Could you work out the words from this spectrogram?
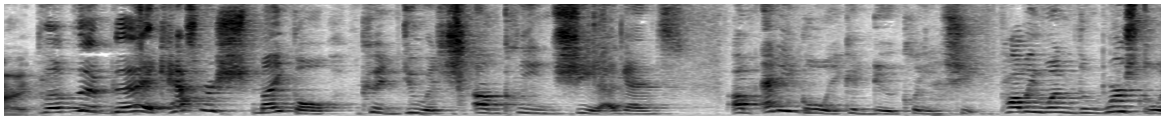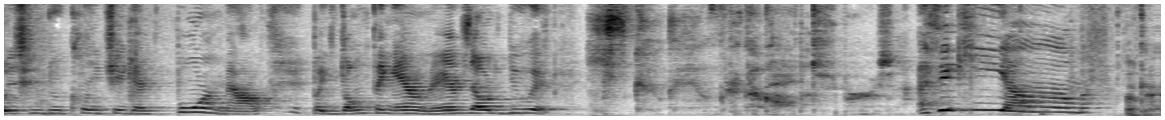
all right. Blah blah blah. Kasper Schmeichel could do a sh- um clean sheet against um any goalie could do a clean sheet. Probably one of the worst goalies can do a clean sheet against Bournemouth, but you don't think Aaron Ramsdale would do it? He's cuckoo. Keepers. I think he um. Okay.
